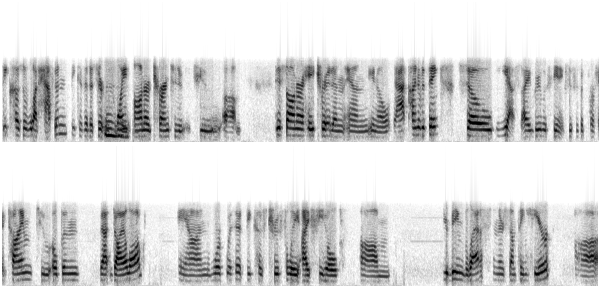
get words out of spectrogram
because of what happened. Because at a certain Mhm. point, honor turned to to um, dishonor, hatred, and and you know that kind of a thing. So yes, I agree with Phoenix. This is a perfect time to open that dialogue and work with it because truthfully, I feel um, you're being blessed and there's something here. Uh,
